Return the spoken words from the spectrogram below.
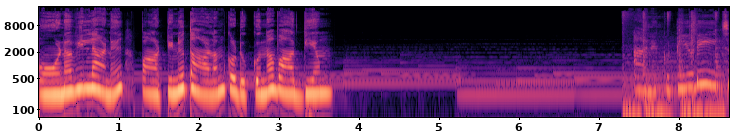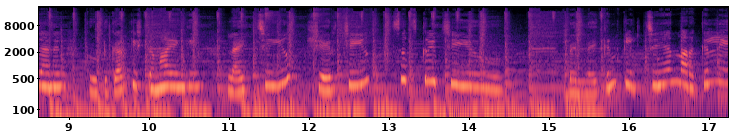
ഓണവില്ലാണ് പാട്ടിനു താളം കൊടുക്കുന്ന വാദ്യം. ആനക്കുട്ടിയുടെ ഈ ചാനൽ കൂട്ടുകാർക്ക് ഇഷ്ടമായെങ്കിൽ ലൈക്ക് ചെയ്യൂ ഷെയർ ചെയ്യൂ സബ്സ്ക്രൈബ് ചെയ്യൂ. ബെല്ലൈക്കൺ ക്ലിക്ക് ചെയ്യാൻ മറക്കല്ലേ?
